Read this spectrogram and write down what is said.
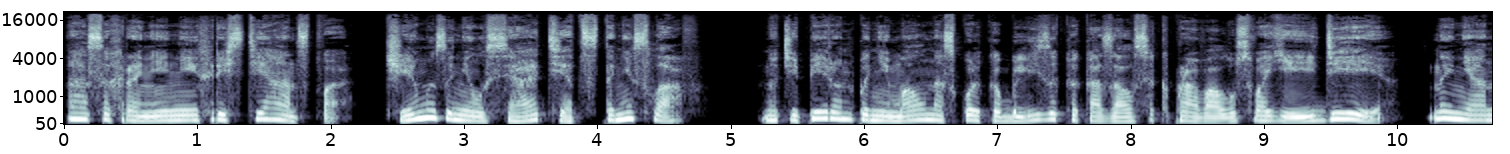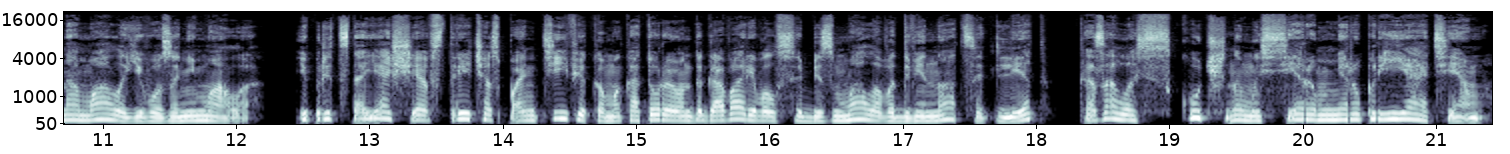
о сохранении христианства, чем и занялся отец Станислав. Но теперь он понимал, насколько близок оказался к провалу своей идеи. Ныне она мало его занимала. И предстоящая встреча с понтификом, о которой он договаривался без малого 12 лет, казалась скучным и серым мероприятием.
